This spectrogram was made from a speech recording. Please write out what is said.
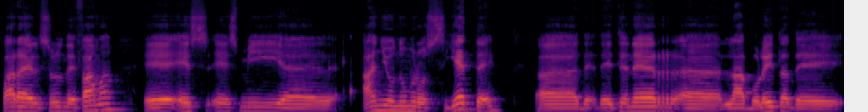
para el Salón de Fama. Eh, es, es, mi eh, año número 7 uh, ah, de, de, tener uh, la boleta de,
